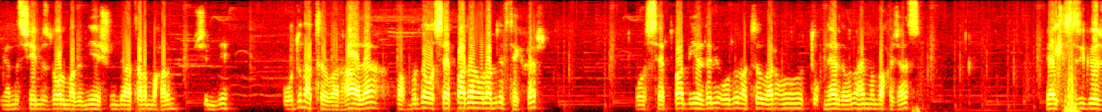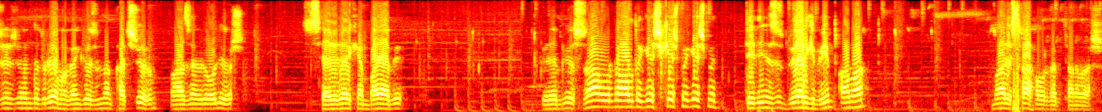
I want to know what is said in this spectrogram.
yalnız şeyimiz de olmadı. Niye? Şunu bir atalım bakalım. Şimdi odun atığı var hala. Bak burada o sehpadan olabilir tekrar. O sehpa bir yerde bir odun atığı var. Onu unuttuk. Nerede onu hemen bakacağız. Belki sizin gözünüzün önünde duruyor ama ben gözümden kaçırıyorum. Bazen öyle oluyor. Seyrederken bayağı bir görebiliyorsunuz. Ha orada aldı geç geçme geçme dediğinizi duyar gibiyim ama maalesef orada bir tane var.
